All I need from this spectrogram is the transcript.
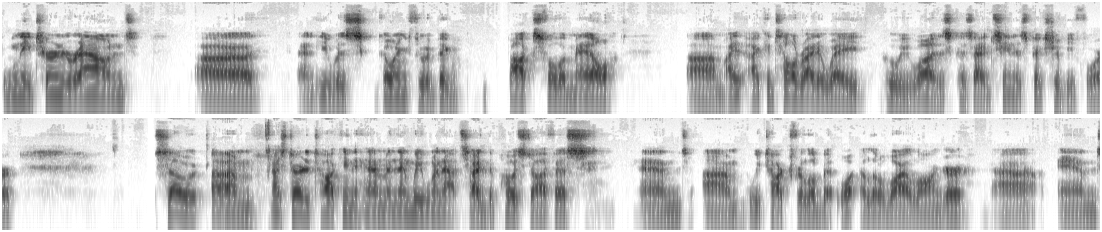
when he turned around, uh, and he was going through a big box full of mail, um, I, I could tell right away who he was because I'd seen his picture before. So um, I started talking to him, and then we went outside the post office, and um, we talked for a little bit, a little while longer, uh, and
